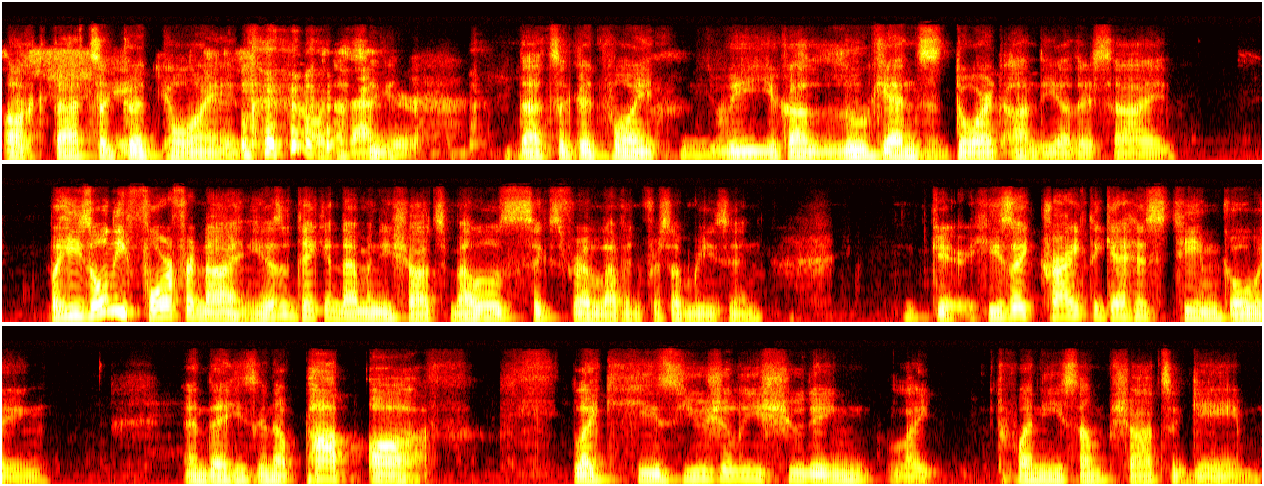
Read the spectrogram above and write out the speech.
Fuck, that's a good point. Alexander. That's a good point. We you got Luguentz Dort on the other side. But he's only four for nine. He hasn't taken that many shots. Melo's six for eleven for some reason. He's like trying to get his team going, and then he's gonna pop off. Like he's usually shooting like twenty some shots a game.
